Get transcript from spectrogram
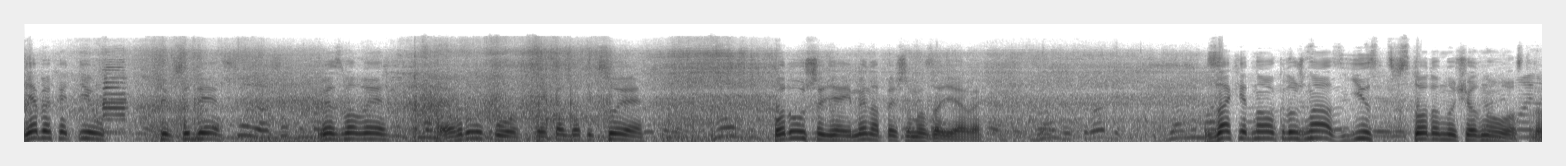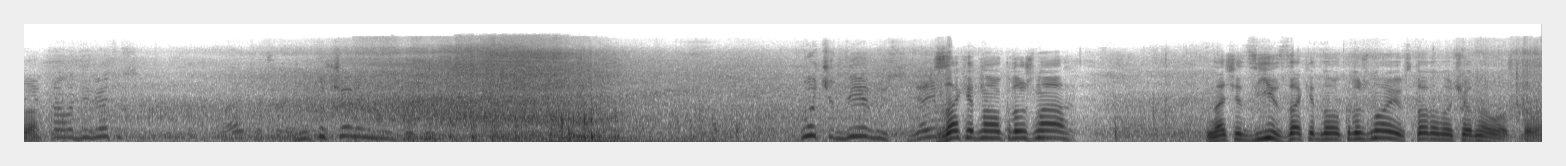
Я би хотів, щоб сюди визвали групу, яка зафіксує порушення, і ми напишемо заяви. Західна окружна, з'їзд в сторону Чорного Маю острова. право дивитися? Ну то чого він мені дивиться? Хочу дивлюся. Я йому Західна окружна, Значить, з'їзд з західного окружної в сторону Чорного острова.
